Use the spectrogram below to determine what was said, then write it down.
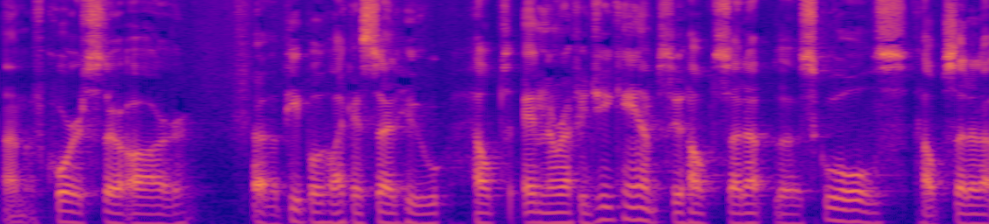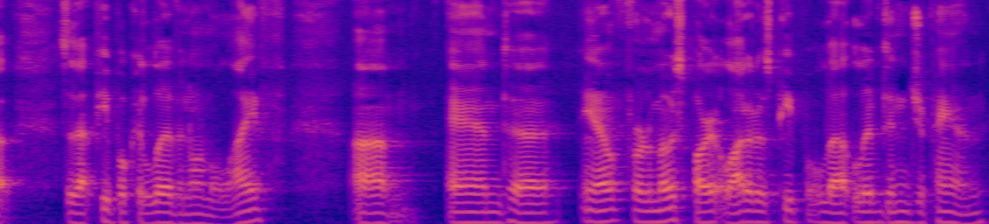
Um, of course, there are uh, people, like I said, who helped in the refugee camps, who helped set up the schools, helped set it up so that people could live a normal life. Um, and, uh, you know, for the most part, a lot of those people that lived in Japan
